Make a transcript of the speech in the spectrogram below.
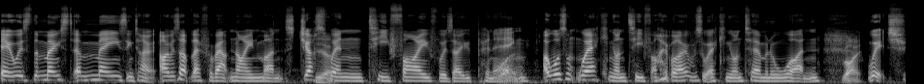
it was the most amazing time. I was up there for about nine months, just Yeah. when T5 was opening. Right. I wasn't working on T5. I was working on Terminal One, right. which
